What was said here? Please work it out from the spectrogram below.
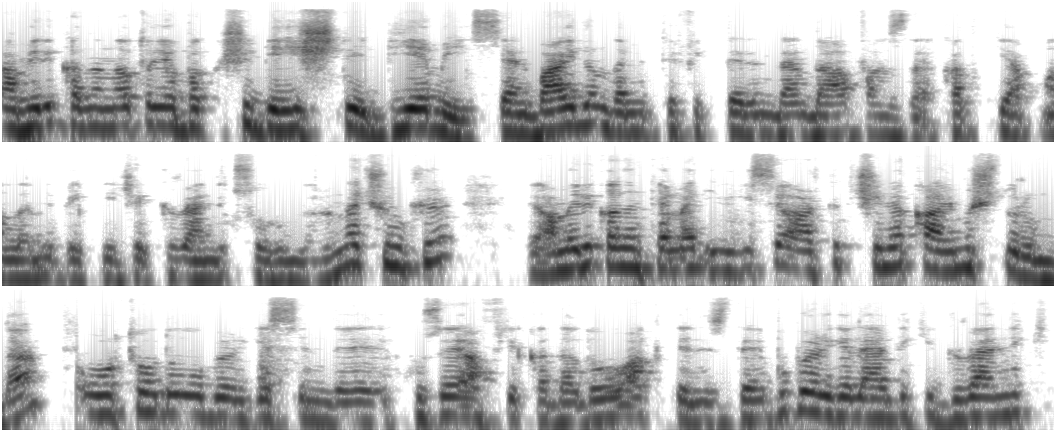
Amerika'nın NATO'ya bakışı değişti diyemeyiz. Yani Biden da müttefiklerinden daha fazla katkı yapmalarını bekleyecek güvenlik sorunlarına. Çünkü e, Amerika'nın temel ilgisi artık Çin'e kaymış durumda. Orta Doğu bölgesinde, Kuzey Afrika'da, Doğu Akdeniz'de bu bölgelerdeki güvenlik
